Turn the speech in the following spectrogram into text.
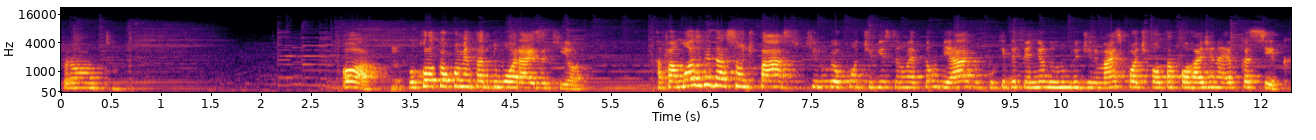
Pronto. Ó, é. vou colocar o comentário do Moraes aqui, ó. A famosa vedação de pasto, que no meu ponto de vista não é tão viável, porque dependendo do número de animais, pode faltar forragem na época seca.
